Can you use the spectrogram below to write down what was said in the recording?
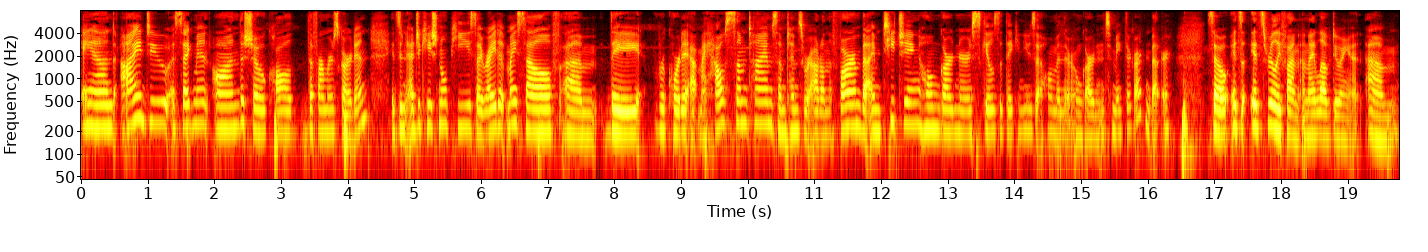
and I do a segment on the show called The Farmer's Garden. It's an educational piece. I write it myself. Um, they record it at my house sometimes. Sometimes we're out on the farm, but I'm teaching home gardeners skills that they can use at home in their own garden to make their garden better. So it's, it's really fun and I love doing it. Um,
